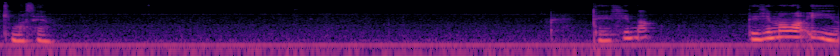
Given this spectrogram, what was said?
着きません。出島。出島はいいよ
